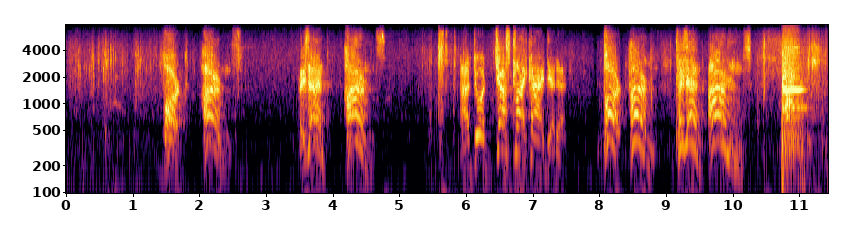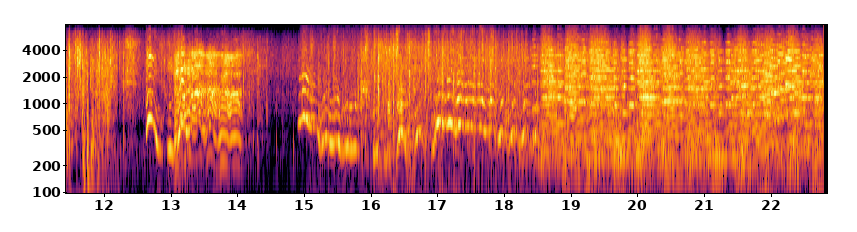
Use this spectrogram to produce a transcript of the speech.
Port, arms. Present arms. Now do it just like I did it. Port, arms. Present arms.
